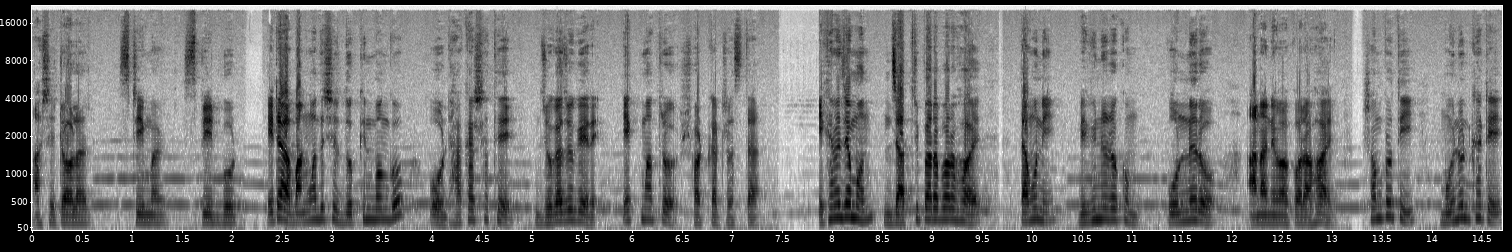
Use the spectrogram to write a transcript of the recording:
আসে ট্রলার, স্টিমার, স্পিডবোট। এটা বাংলাদেশের দক্ষিণবঙ্গ ও ঢাকার সাথে যোগাযোগের একমাত্র শর্টকাট রাস্তা। এখানে যেমন যাত্রী পারাপার হয়, তেমনি বিভিন্ন রকম পণ্যেরও আনা নেওয়া করা হয়। সম্প্রতি মৈনটঘাটে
